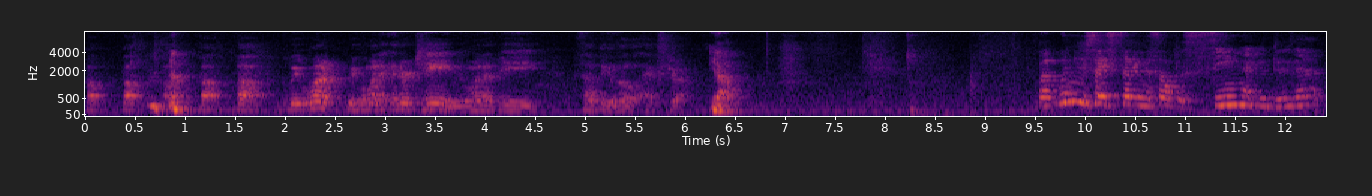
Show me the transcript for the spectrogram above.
bop, bop, bop, bop, bop. We want to, we want to entertain, we want to be something a little extra. Yeah. But wouldn't you say setting yourself a scene that you do that?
